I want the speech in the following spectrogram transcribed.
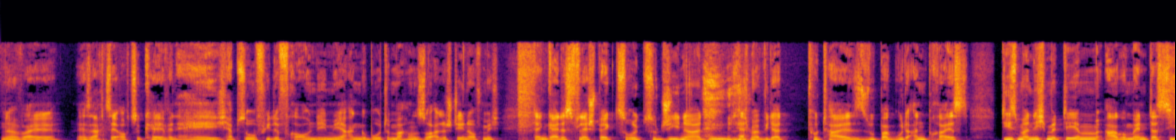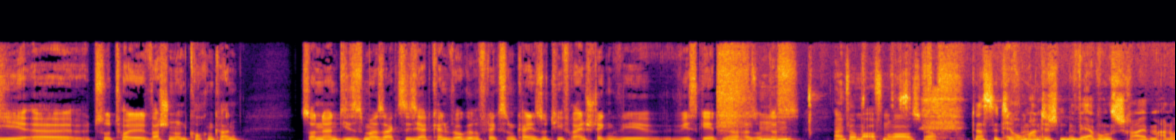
Ne, weil er sagt ja auch zu Calvin, hey, ich habe so viele Frauen, die mir Angebote machen und so, alle stehen auf mich. Dann geiles Flashback zurück zu Gina, die sich mal wieder total super gut anpreist. Diesmal nicht mit dem Argument, dass sie äh, so toll waschen und kochen kann, sondern dieses Mal sagt sie, sie hat keinen Würgereflex und kann ihn so tief reinstecken, wie, wie es geht. Ne? Also das Einfach mal offen raus, ja. Das sind die romantischen Bewerbungsschreiben anno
